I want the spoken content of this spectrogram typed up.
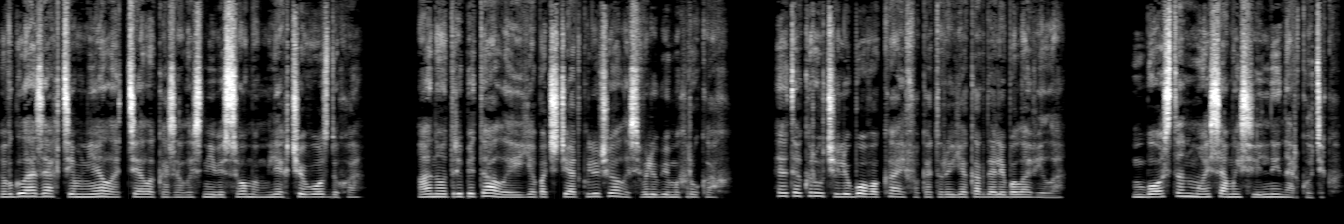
В глазах темнело, тело казалось невесомым, легче воздуха. Оно трепетало, и я почти отключалась в любимых руках. Это круче любого кайфа, который я когда-либо ловила. Бостон — мой самый сильный наркотик.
